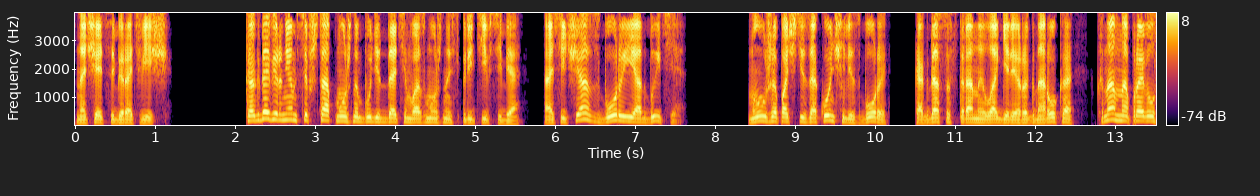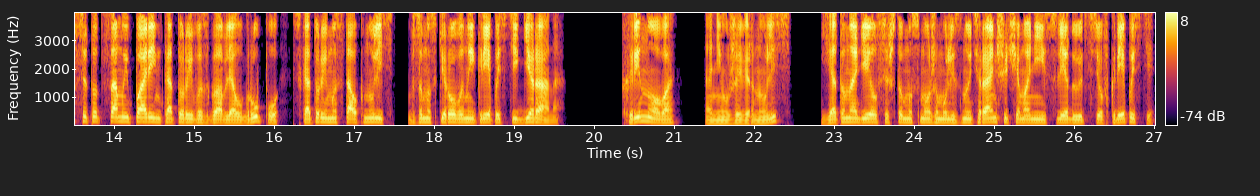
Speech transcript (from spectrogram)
начать собирать вещи. Когда вернемся в штаб, можно будет дать им возможность прийти в себя, а сейчас сборы и отбытие. Мы уже почти закончили сборы, когда со стороны лагеря Рагнарока к нам направился тот самый парень, который возглавлял группу, с которой мы столкнулись в замаскированной крепости Герана. Хреново. Они уже вернулись? Я-то надеялся, что мы сможем улизнуть раньше, чем они исследуют все в крепости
